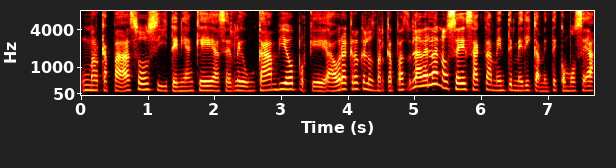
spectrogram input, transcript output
marcapasos y tenían que hacerle un cambio, porque ahora creo que los marcapasos, la verdad no sé exactamente médicamente cómo sea,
